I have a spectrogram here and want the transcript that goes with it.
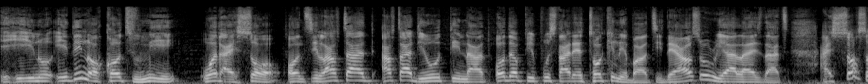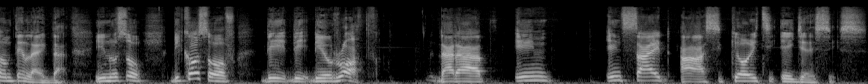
you know, it didn't occur to me what I saw until after after the whole thing that other people started talking about it. They also realized that I saw something like that. You know, so because of the the, the wrath that are in inside our security agencies.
